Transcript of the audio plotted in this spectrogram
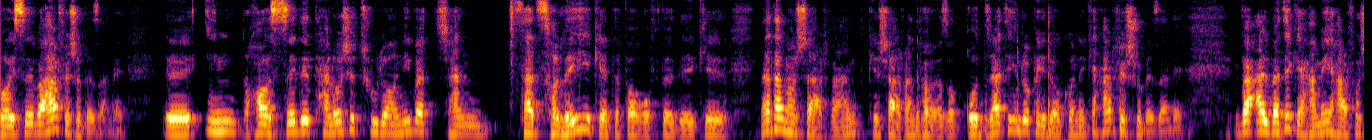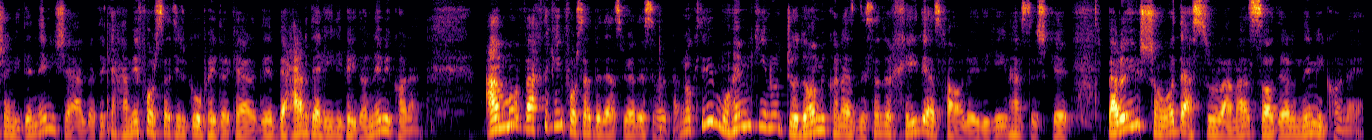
وایسه و حرفشو بزنه. این حاصل تلاش طولانی و چند صد ساله ای که اتفاق افتاده که نه تنها شهروند که شهروند فقط قدرت این رو پیدا کنه که حرفش رو بزنه. و البته که همه حرفا شنیده نمیشه. البته که همه فرصتی رو که او پیدا کرده به هر دلیلی پیدا نمی‌کنن. اما وقتی که این فرصت به دست بیاد استفاده کنن نکته مهمی که این رو جدا می‌کنه از نسبت خیلی از فعالای دیگه این هستش که برای شما دستور عمل صادر نمی‌کنه.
